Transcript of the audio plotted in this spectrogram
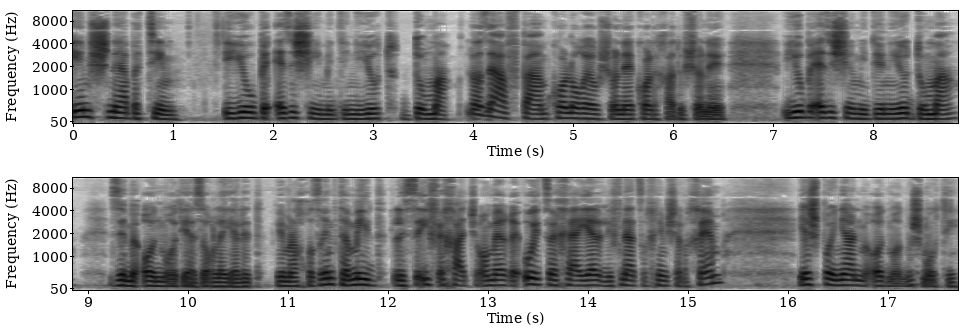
אם שני הבתים יהיו באיזושהי מדיניות דומה, לא זה אף פעם, כל הורה הוא שונה, כל אחד הוא שונה, יהיו באיזושהי מדיניות דומה, זה מאוד מאוד יעזור לילד. ואם אנחנו חוזרים תמיד לסעיף אחד שאומר ראו את צרכי הילד לפני הצרכים שלכם, יש פה עניין מאוד מאוד משמעותי.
